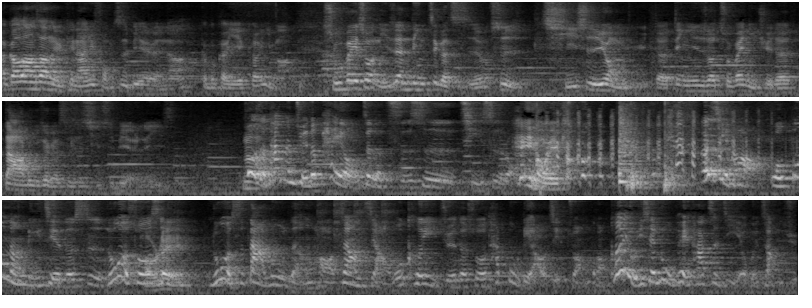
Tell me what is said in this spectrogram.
那、啊、高大上你可以拿去讽刺别人啊，可不可以？也可以嘛。除非说你认定这个词是歧视用语的定义是说，除非你觉得大陆这个词是歧视别人的意思，或者他们觉得配偶这个词是歧视了。配偶也可以。哈，我不能理解的是，如果说是如果是大陆人哈这样讲，我可以觉得说他不了解状况。可是有一些陆配他自己也会这样觉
